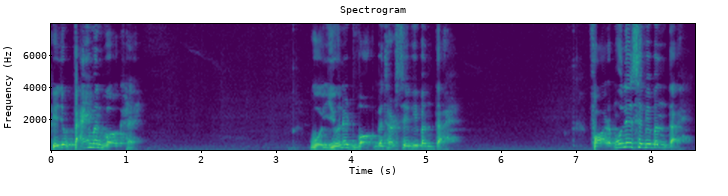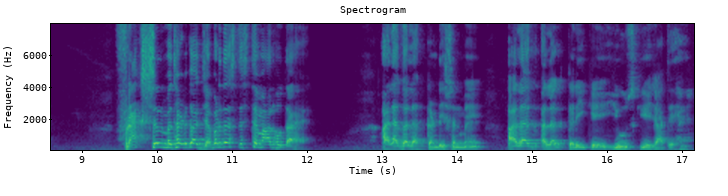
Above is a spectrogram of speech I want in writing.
कि जो टाइम एंड वर्क है, वो यूनिट वर्क मेथड से भी बनता है फॉर्मूले से भी बनता है फ्रैक्शनल मेथड का ज़बरदस्त इस्तेमाल होता है अलग अलग कंडीशन में अलग अलग तरीके यूज़ किए जाते हैं।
